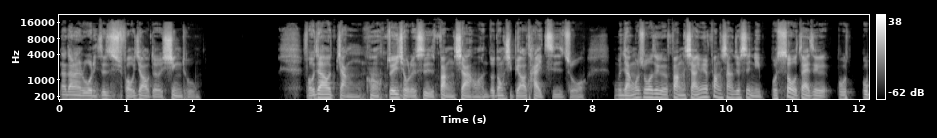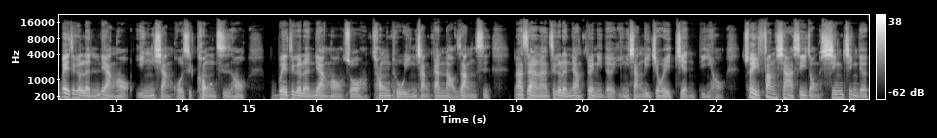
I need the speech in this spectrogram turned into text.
那当然，如果你是佛教的信徒，佛教讲哈，追求的是放下哈，很多东西不要太执着。我们讲过说，这个放下，因为放下就是你不受在这个不不被这个能量哈影响或是控制哈。不被这个能量哦所冲突、影响、干扰这样子，那自然呢，这个能量对你的影响力就会减低吼。所以放下是一种心境的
